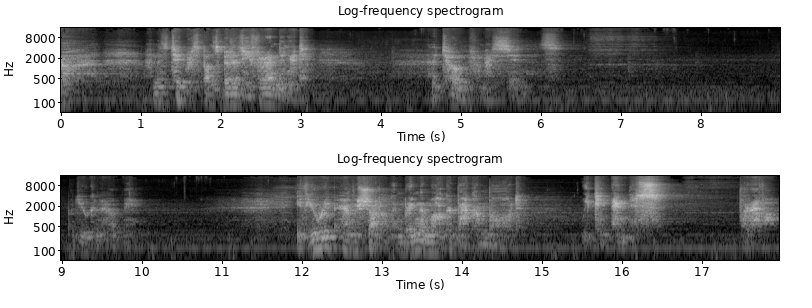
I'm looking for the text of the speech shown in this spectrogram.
I must take responsibility for ending it. Atone for my sins. But you can help me. If you repair the shuttle and bring the marker back on board, we can end this forever.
